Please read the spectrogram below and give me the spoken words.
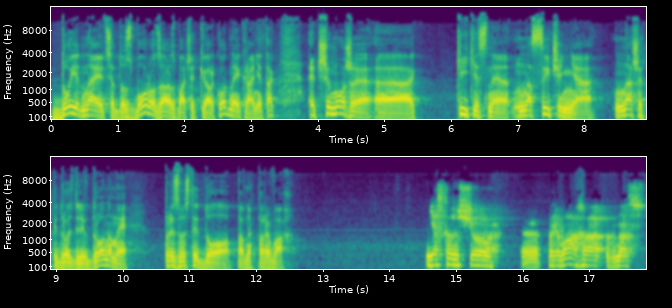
доєднаються до збору. Зараз бачать QR-код на екрані. Так чи може е, кількісне насичення наших підрозділів дронами призвести до певних переваг? Я скажу, що е, перевага в нас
